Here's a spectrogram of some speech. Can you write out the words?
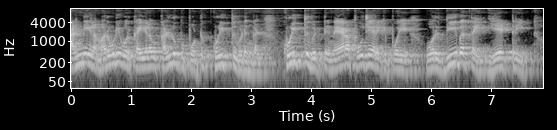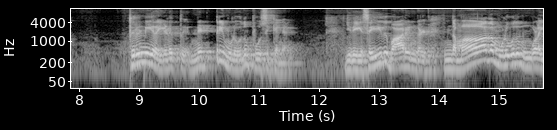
தண்ணியில் மறுபடியும் ஒரு கையளவு கல்லுப்பு போட்டு குளித்து விடுங்கள். குளித்து விட்டு நேராக பூஜை அறைக்கு போய் ஒரு தீபத்தை ஏற்றி திருநீரை எடுத்து நெற்றி முழுவதும் பூசிக்கங்க. இதை செய்து பாருங்கள். இந்த மாதம் முழுவதும் உங்களை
